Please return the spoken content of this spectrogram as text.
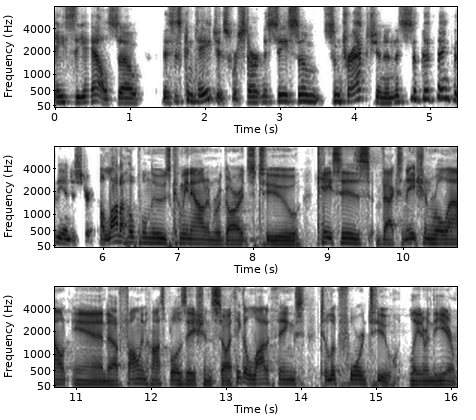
ACL. So this is contagious. We're starting to see some some traction, and this is a good thing for the industry. A lot of hopeful news coming out in regards to cases, vaccination rollout, and uh, falling hospitalizations. So I think a lot of things to look forward to later in the year.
